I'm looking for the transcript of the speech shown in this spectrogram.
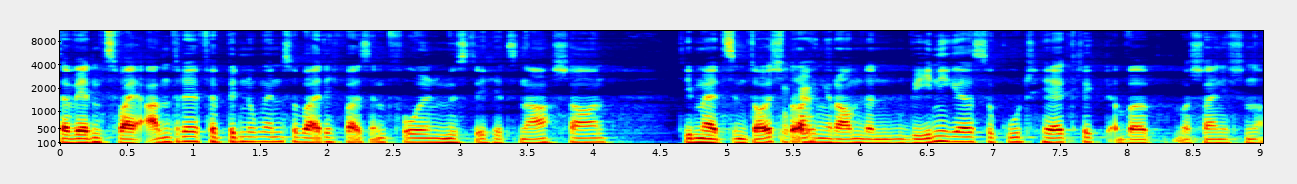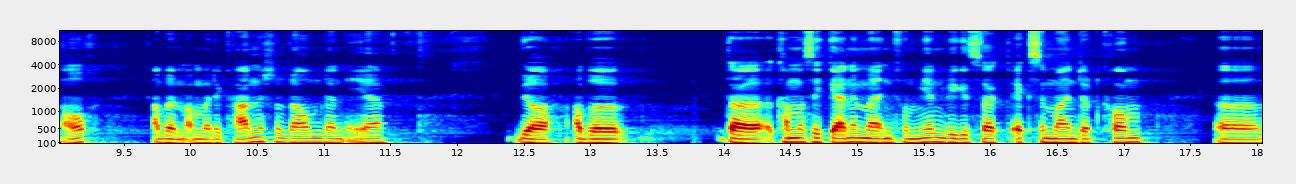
da werden zwei andere Verbindungen, soweit ich weiß, empfohlen. Müsste ich jetzt nachschauen die man jetzt im deutschsprachigen Raum dann weniger so gut herkriegt, aber wahrscheinlich schon auch, aber im amerikanischen Raum dann eher. Ja, aber da kann man sich gerne mal informieren. Wie gesagt, examine.com äh,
